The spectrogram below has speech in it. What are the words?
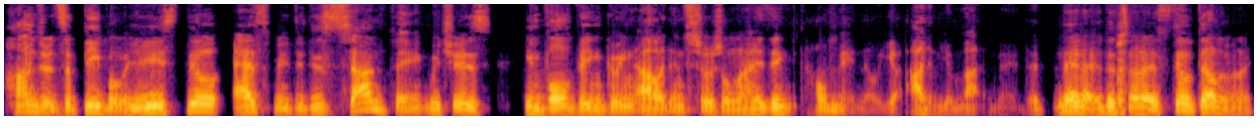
hundreds of people, he still asks me to do something which is involving going out and socializing. Oh man, no, you're out of your mind, man. That, that- that's what I still tell him. Like,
